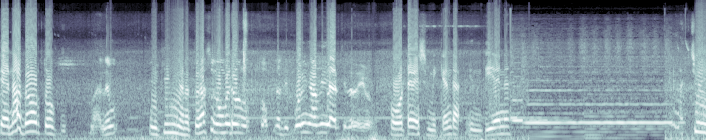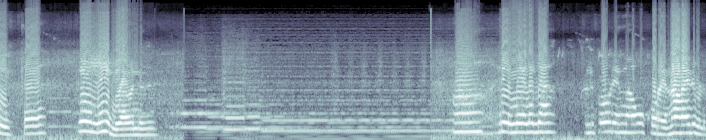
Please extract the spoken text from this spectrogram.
ചേട്ടൻ അത് ഓർത്ത് നോക്ക്. എനിക്ക് ഇങ്ങനത്തെ ഒരു അസുഖം വരുമോ? സ്വപ്നത്തിൽ പോലും ഞാൻ വിചാരിച്ചില്ല പോട്ടെ വിഷമിക്കണ്ട. എന്ത് ചെയ്യാനാ? അല്ലേ അവനത് ആ രമയാണല്ല ഇപ്പൊ ഇവിടെ കൊറേ നാളായാലും ഇവിടെ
